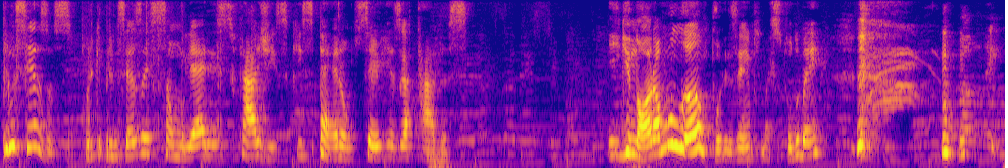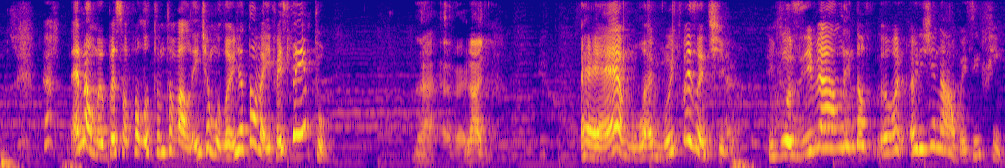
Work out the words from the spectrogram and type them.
princesas. Porque princesas são mulheres frágeis que esperam ser resgatadas. Ignora a Mulan, por exemplo, mas tudo bem. É, não, mas o pessoal falou tanto valente, a Mulan já tava aí faz tempo. É, é verdade. É, a Mulan é muito mais antiga. Inclusive a lenda original, mas enfim.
